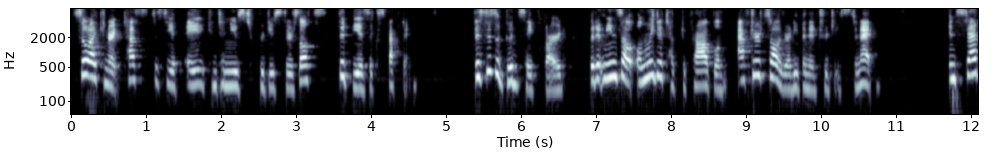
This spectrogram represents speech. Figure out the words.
So I can write tests to see if A continues to produce the results that B is expecting. This is a good safeguard, but it means I'll only detect a problem after it's already been introduced in A. Instead,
